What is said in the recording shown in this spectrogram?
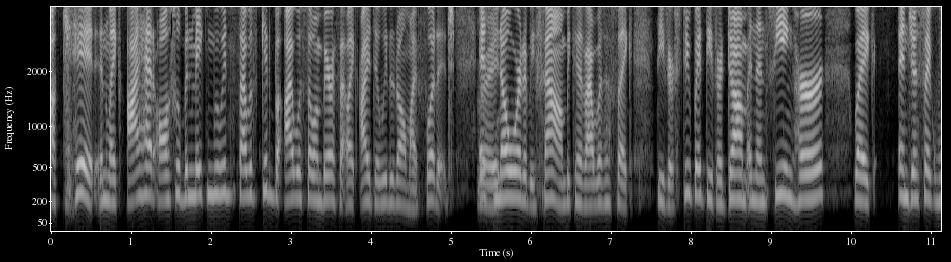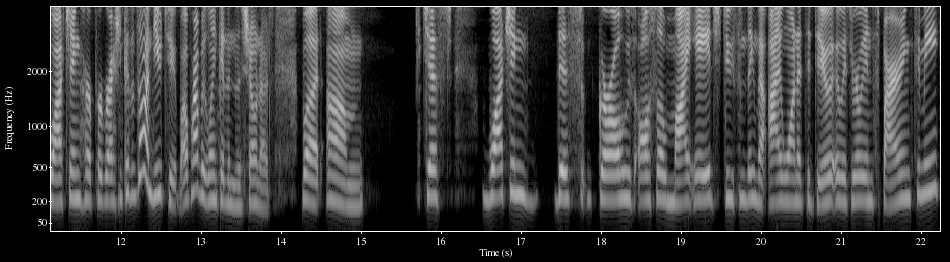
a kid and like I had also been making movies since I was a kid, but I was so embarrassed that like I deleted all my footage. It's Right. nowhere to be found because I was just like, these are stupid, these are dumb. And then seeing her like and just like watching her progression because it's on YouTube. I'll probably link it in the show notes. But um just watching this girl who's also my age do something that I wanted to do, it was really inspiring to me.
